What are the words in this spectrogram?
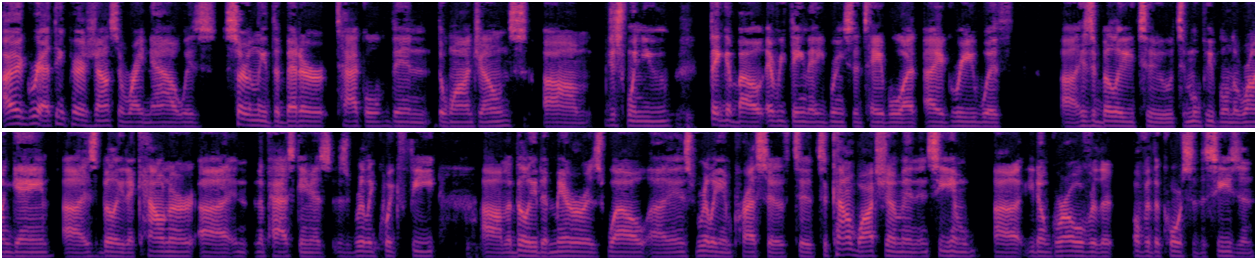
I agree. I think Paris Johnson right now is certainly the better tackle than Dawand Jones. Um, just when you think about everything that he brings to the table, I, I agree with uh, his ability to to move people in the run game, uh, his ability to counter uh, in, in, the pass game is, is really quick feet, um, ability to mirror as well uh, is really impressive to to kind of watch him and, and see him uh, you know grow over the over the course of the season.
